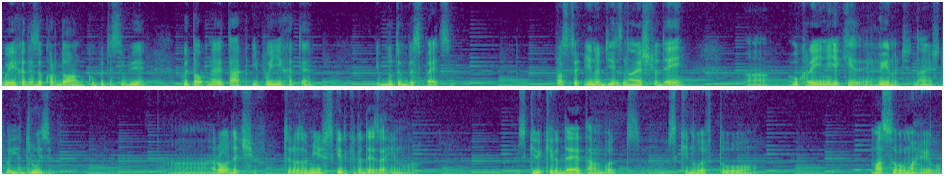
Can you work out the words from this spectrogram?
виїхати за кордон, купити собі квиток на літак і поїхати, і бути в безпеці. Просто іноді знаєш людей в Україні, які гинуть, знаєш, твоїх друзів, родичів. Ти розумієш, скільки людей загинуло? Скільки людей там от, скинули в ту масову могилу.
